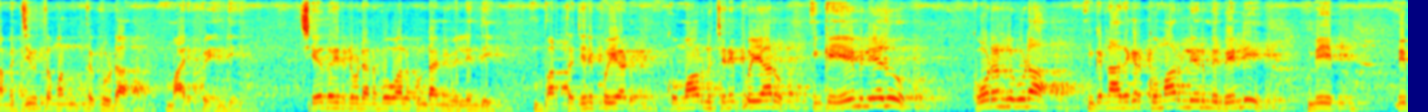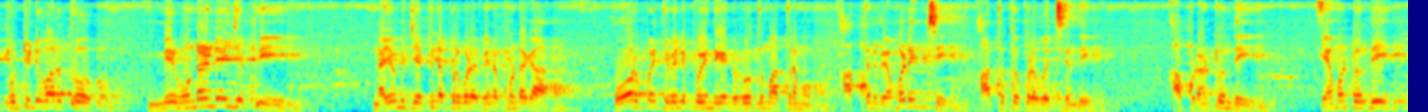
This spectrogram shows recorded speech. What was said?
ఆమె జీవితం అంతా కూడా మారిపోయింది. చేదైనటువంటి అనుభవాల గుండా ఆమె వెళ్ళింది. భర్త చనిపోయాడు కుమారులు చనిపోయారు ఇంకా ఏమి లేదు. కోడన్లు కూడా ఇంకా నా దగ్గర కుమారులు లేరు మీరు వెళ్ళి మీ మీ పుట్టింటి వారితో మీరు ఉండండి అని చెప్పి నయోమి చెప్పినప్పుడు కూడా వినకుండగా ఓర్పైతే అయితే వెళ్ళిపోయింది కానీ రూతు మాత్రము అత్తను వెంబడించి అత్తతో కూడా వచ్చింది. అప్పుడు అంటుంది ఏమంటుంది?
